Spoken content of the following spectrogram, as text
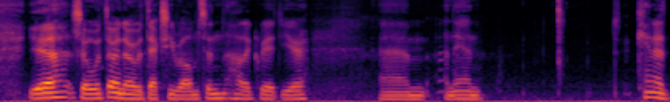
yeah, so went down there with Dixie Robinson, had a great year, um, and then kind of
